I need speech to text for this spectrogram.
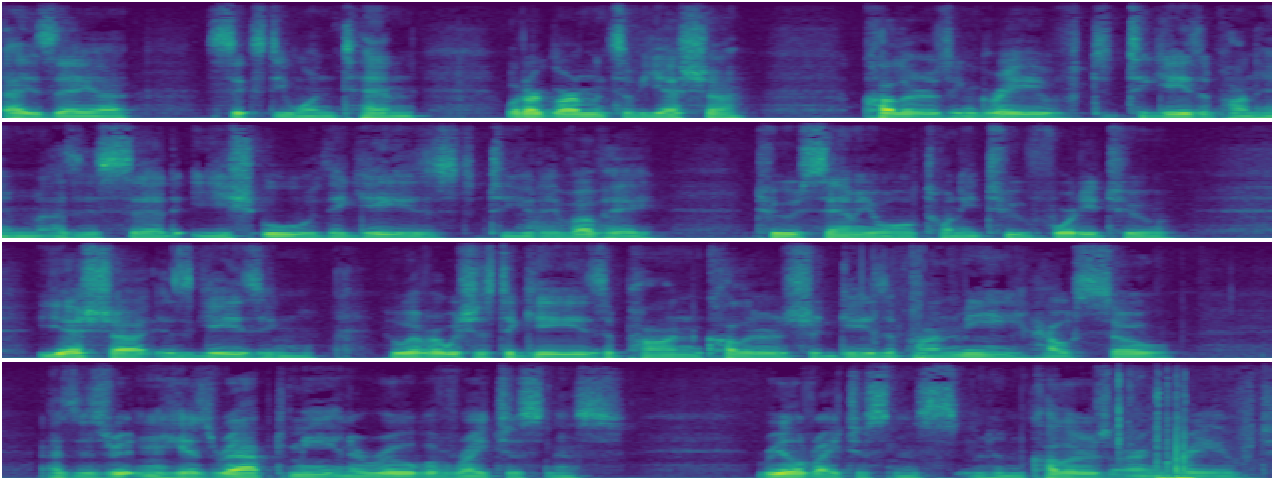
Isaiah 61:10. What are garments of Yesha? Colors engraved to gaze upon him, as is said, Yishu, they gazed to Yudevavhe. 2 Samuel 22:42. Yesha is gazing. Whoever wishes to gaze upon colors should gaze upon me. How so? As is written, He has wrapped me in a robe of righteousness, real righteousness, in whom colors are engraved.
